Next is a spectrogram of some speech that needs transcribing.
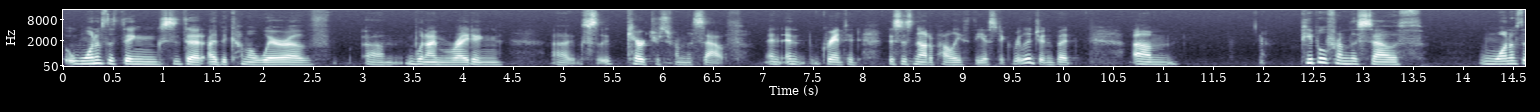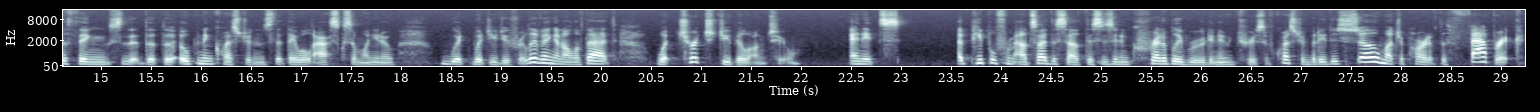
One of the things that I become aware of um, when I'm writing uh, characters from the South, and and granted, this is not a polytheistic religion, but um, people from the South one of the things that the, the opening questions that they will ask someone, you know, what, what do you do for a living and all of that, what church do you belong to? And it's people from outside the South, this is an incredibly rude and intrusive question, but it is so much a part of the fabric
